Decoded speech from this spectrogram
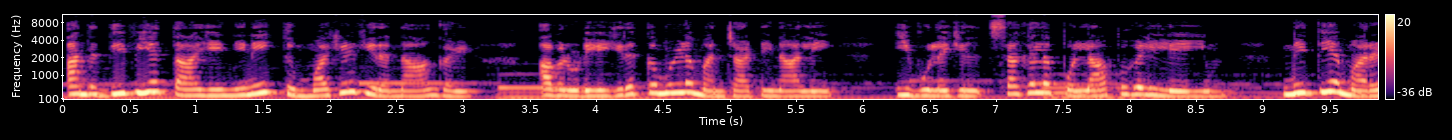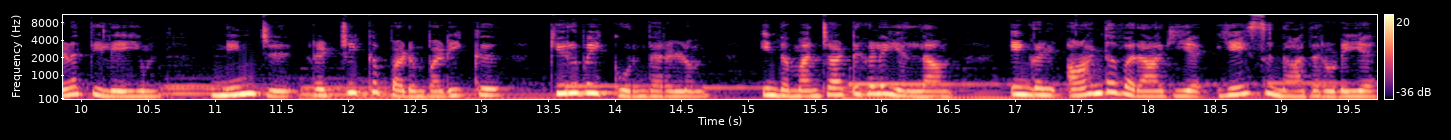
அந்த திவ்ய தாயை நினைத்து மகிழ்கிற நாங்கள் அவளுடைய இரக்கமுள்ள மன்றாட்டினாலே இவ்வுலகில் சகல பொல்லாப்புகளிலேயும் நித்திய மரணத்திலேயும் நின்று ரட்சிக்கப்படும்படிக்கு கிருபை கூர்ந்தருளும். இந்த மன்றாட்டுகளை எல்லாம் எங்கள் ஆண்டவராகிய இயேசுநாதருடைய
